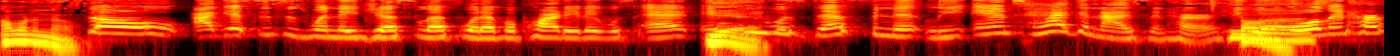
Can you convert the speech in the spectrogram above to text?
I want to know. So I guess this is when they just left whatever party they was at, and Yeah. he was definitely antagonizing her. He He was was. all in her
